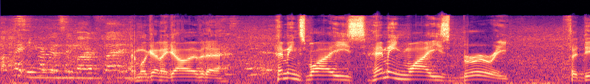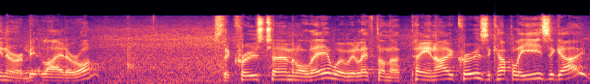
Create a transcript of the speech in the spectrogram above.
And we're going to go over to Hemingway's Hemingway's Brewery for dinner a bit later on. The cruise terminal there where we left on the P&O cruise a couple of years ago.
